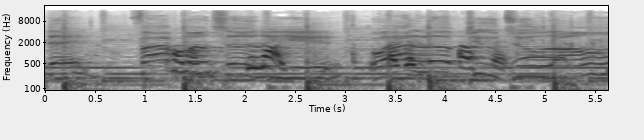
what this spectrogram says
day, five months a year. I loved you too long.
